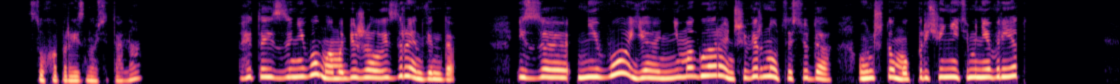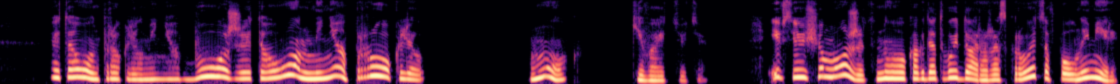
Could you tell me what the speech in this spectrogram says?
— сухо произносит она. «Это из-за него мама бежала из Ренвинда. Из-за него я не могла раньше вернуться сюда. Он что, мог причинить мне вред?» «Это он проклял меня. Боже, это он меня проклял!» «Мог», — кивает тетя. «И все еще может, но когда твой дар раскроется в полной мере,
